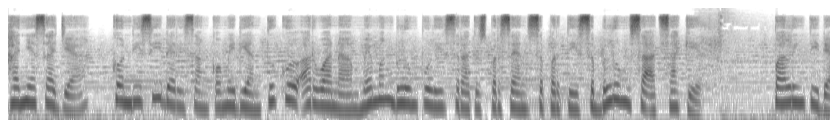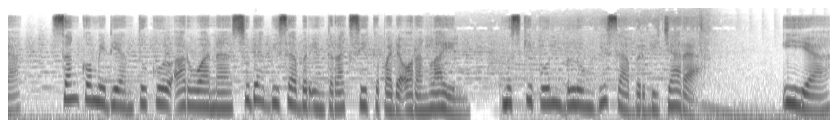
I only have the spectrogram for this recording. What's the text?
Hanya saja, Kondisi dari sang komedian Tukul Arwana memang belum pulih 100% seperti sebelum saat sakit. Paling tidak, sang komedian Tukul Arwana sudah bisa berinteraksi kepada orang lain, meskipun belum bisa berbicara. Iya,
